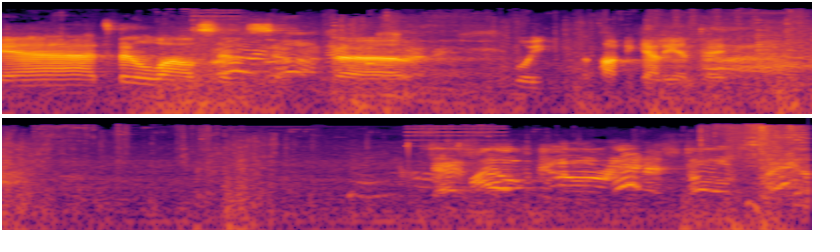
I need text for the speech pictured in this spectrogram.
Yeah, it's been a while since, uh, muy Papi Caliente. There's no glory in a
